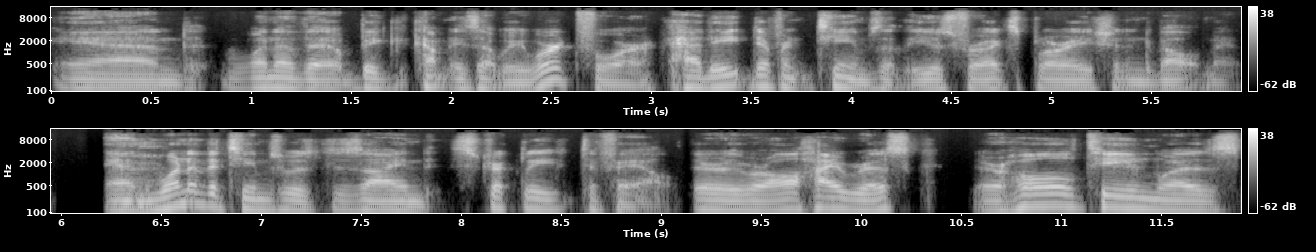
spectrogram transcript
and one of the big companies that we worked for had eight different teams that they used for exploration and development. And mm-hmm. one of the teams was designed strictly to fail. They were all high risk. Their whole team was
